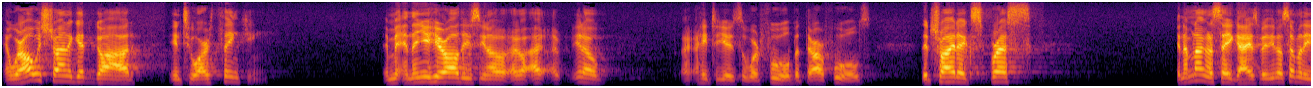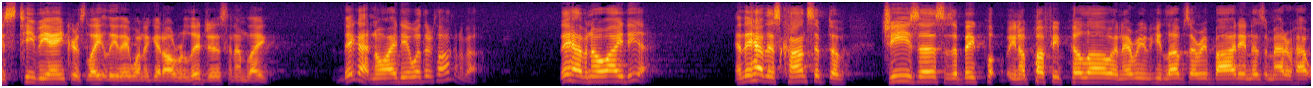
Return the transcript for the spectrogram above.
And we're always trying to get God into our thinking. And, then you hear all these, you know, I, I, you know, I hate to use the word fool, but there are fools that try to express. And I'm not going to say guys, but you know, some of these TV anchors lately, they want to get all religious, and I'm like, they got no idea what they're talking about. They have no idea. And they have this concept of Jesus is a big, you know, puffy pillow, and every, he loves everybody, and doesn't matter how,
